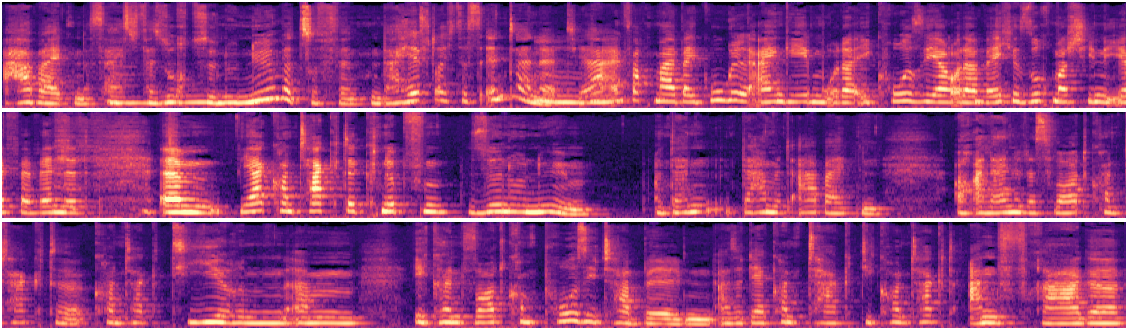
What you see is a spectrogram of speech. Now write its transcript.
arbeiten. Das heißt, mhm. versucht Synonyme zu finden. Da hilft euch das Internet. Mhm. Ja, einfach mal bei Google eingeben oder Ecosia oder welche Suchmaschine ihr verwendet. Ähm, ja, Kontakte knüpfen, Synonym und dann damit arbeiten. Auch alleine das Wort Kontakte, kontaktieren. Ähm, ihr könnt Wort Kompositor bilden, also der Kontakt, die Kontaktanfrage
